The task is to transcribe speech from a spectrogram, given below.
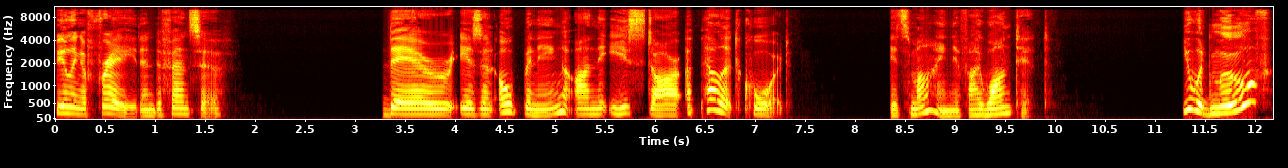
feeling afraid and defensive. There is an opening on the Eastar appellate court. It's mine if I want it. You would move?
